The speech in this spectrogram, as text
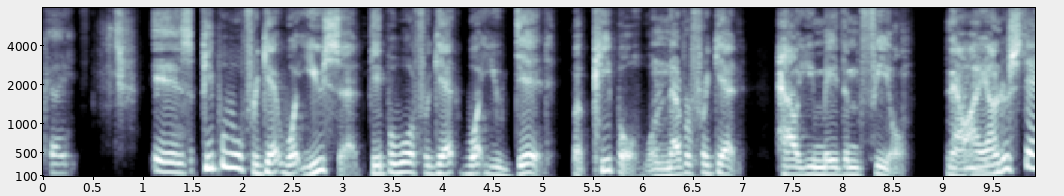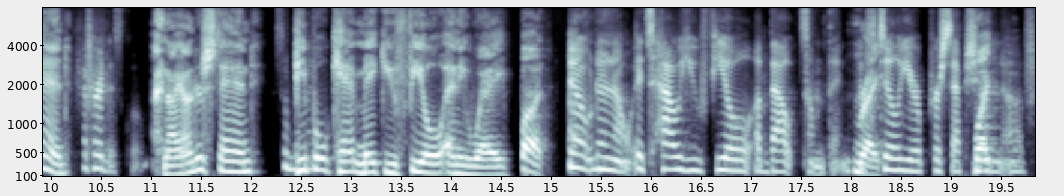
Okay, is people will forget what you said. People will forget what you did, but people will never forget how you made them feel. Now I Mm. understand, I've heard this quote. and I understand So people can't make you feel anyway, but No, no, no. It's how you feel about something. It's Right. still your perception of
